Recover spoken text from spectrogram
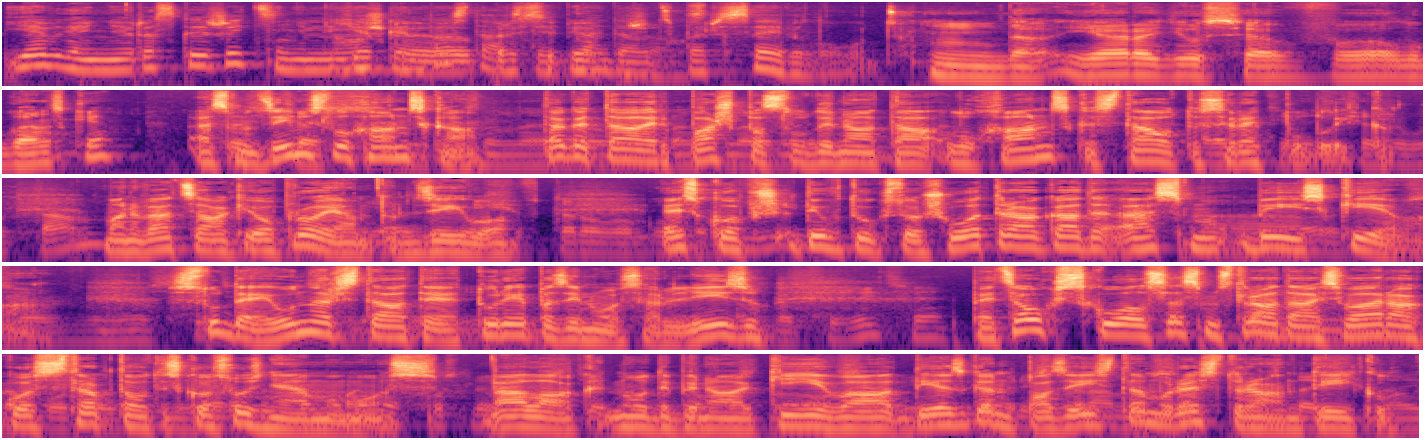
Евгений, расскажите немножко про себя, пожалуйста. Par sevi, lūdzu. Да, я родился в Луганске. Esmu dzimis Luhanskā. Tagad tā ir pašpasludinātā Luhanskas Tautas Republika. Mani vecāki joprojām tur dzīvo. Es kopš 2002. gada esmu bijis Kievā. Studēju universitātē, tur iepazinos ar Līzu. Pēc augstskolas esmu strādājis vairākos starptautiskos uzņēmumos. Vēlāk nodibināju Kijevā diezgan pazīstamu restorānu tīklu.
